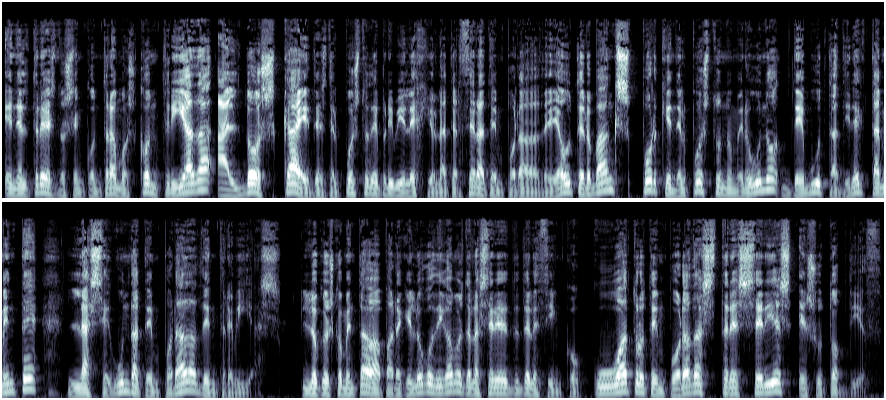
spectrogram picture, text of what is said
en el 3 nos encontramos con Triada, al 2 cae desde el puesto de privilegio la tercera temporada de Outer Banks porque en el puesto número 1 debuta directamente la segunda temporada de Entrevías. Lo que os comentaba, para que luego digamos de la serie de Telecinco, cuatro temporadas, tres series en su top 10.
